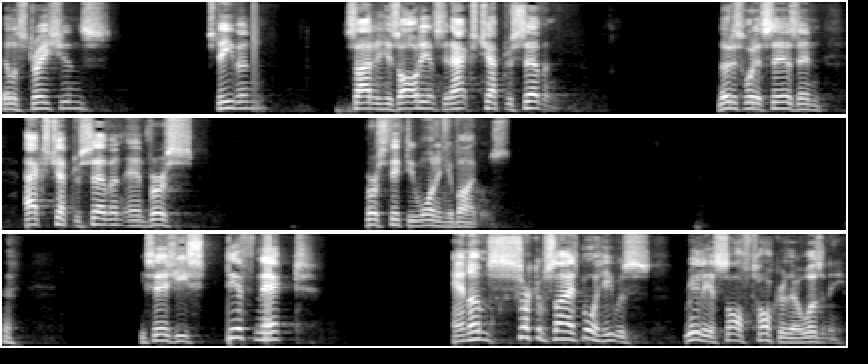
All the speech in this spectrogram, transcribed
illustrations. Stephen cited his audience in Acts chapter 7. Notice what it says in Acts chapter 7 and verse, verse 51 in your Bibles. he says, Ye stiff necked and uncircumcised. Boy, he was really a soft talker there, wasn't he?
